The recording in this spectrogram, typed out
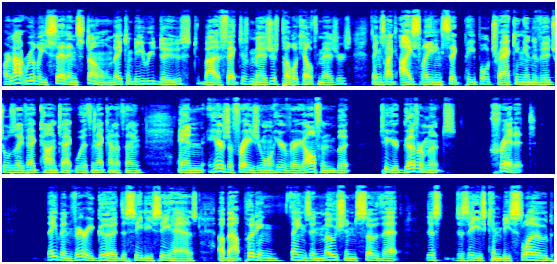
are not really set in stone. They can be reduced by effective measures, public health measures, things like isolating sick people, tracking individuals they've had contact with, and that kind of thing. And here's a phrase you won't hear very often, but to your government's credit, they've been very good, the CDC has, about putting things in motion so that this disease can be slowed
